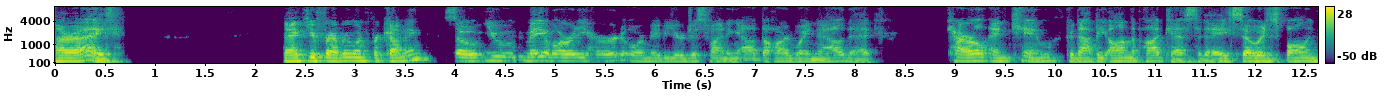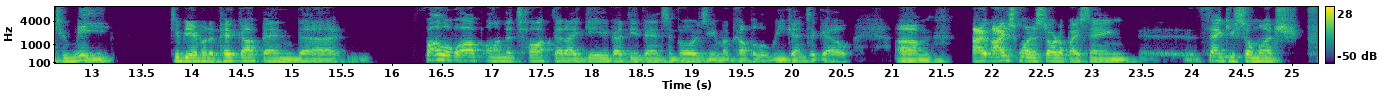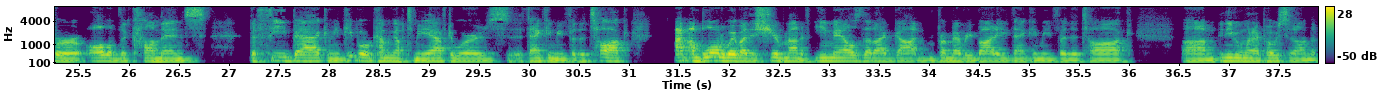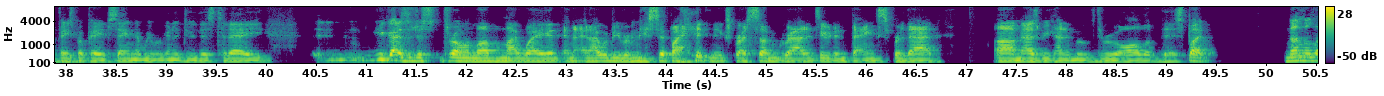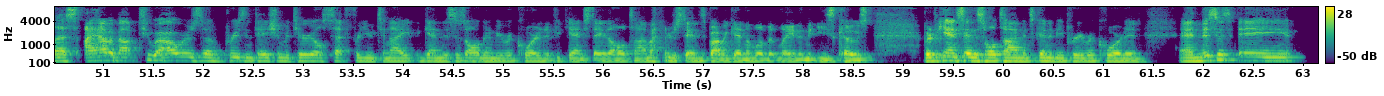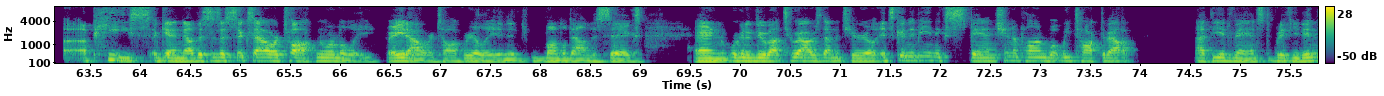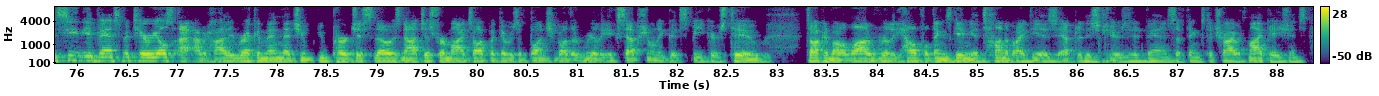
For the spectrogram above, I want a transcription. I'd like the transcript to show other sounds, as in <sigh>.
All right. Thank you for everyone for coming. So you may have already heard, or maybe you're just finding out the hard way now that Carol and Kim could not be on the podcast today. So it has fallen to me to be able to pick up and uh, follow up on the talk that I gave at the Advanced Symposium a couple of weekends ago. Um, I, I, just want to start off by saying uh, thank you so much for all of the comments, the feedback. I mean, people were coming up to me afterwards, thanking me for the talk. I'm, blown away by the sheer amount of emails that I've gotten from everybody thanking me for the talk. Um, and even when I posted on the Facebook page saying that we were going to do this today, you guys are just throwing love my way. And, and, and I would be <laughs> remiss if I didn't express some gratitude and thanks for that um, as we kind of move through all of this. But nonetheless, I have about two hours of presentation material set for you tonight. Again, this is all going to be recorded if you can't stay the whole time. <laughs> I understand it's probably getting a little bit late in the East Coast, but if you can't stay this whole time, it's going to be pre-recorded. And this is a a piece again. Now, this is a six-hour talk normally, eight-hour talk really, and it's bundled down to six. And we're going to do about two hours of that material. It's going to be an expansion upon what we talked about at the advanced. But if you didn't see the advanced materials, I, I, would highly recommend that you you purchase those, not just for my talk, but there was a bunch of other really exceptionally good speakers too, talking about a lot of really helpful things. Gave me a ton of ideas after this year's advance of things to try with my patients.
